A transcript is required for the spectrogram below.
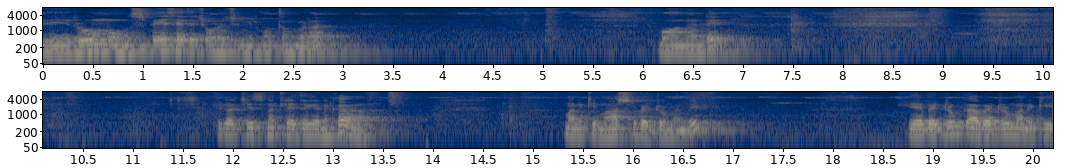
ఇది రూమ్ స్పేస్ అయితే చూడొచ్చు మీరు మొత్తం కూడా. బాగుందండి. ఇది వచ్చేసినట్లయితే కనుక మనకి మాస్టర్ బెడ్రూమ్ అండి. ఏ బెడ్రూమ్కి ఆ బెడ్రూమ్ మనకి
